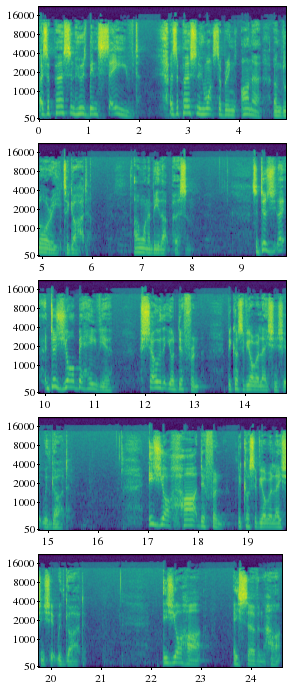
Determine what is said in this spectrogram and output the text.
as a person who's been saved, as a person who wants to bring honor and glory to God. I want to be that person. So, does, does your behavior show that you're different because of your relationship with God? Is your heart different because of your relationship with God? Is your heart a servant heart?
